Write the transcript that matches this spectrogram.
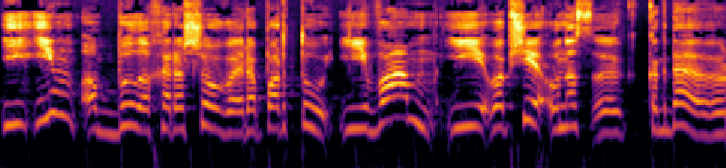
и им было хорошо в аэропорту, и вам, и вообще у нас, э, когда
